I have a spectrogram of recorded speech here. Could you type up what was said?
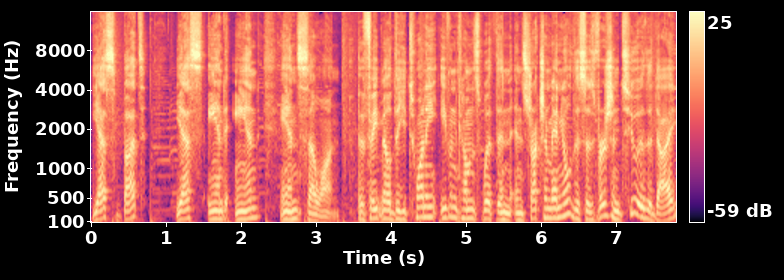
yes but, yes, and, and, and so on. The Fate Mill D20 even comes with an instruction manual. This is version 2 of the die,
